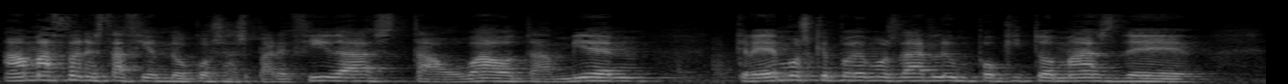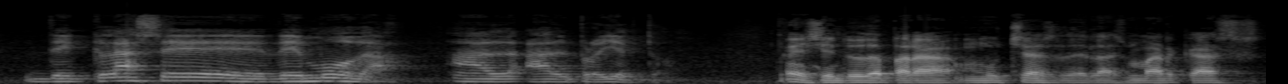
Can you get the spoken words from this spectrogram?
Amazon está haciendo cosas parecidas, Taobao también. Creemos que podemos darle un poquito más de, clase de moda al proyecto. Eh, sin duda, para muchas de las marcas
